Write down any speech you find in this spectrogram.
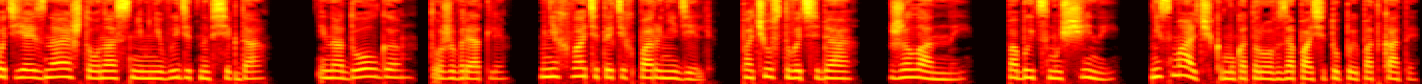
хоть я и знаю, что у нас с ним не выйдет навсегда. И надолго тоже вряд ли. Мне хватит этих пары недель. Почувствовать себя желанной, побыть с мужчиной, не с мальчиком, у которого в запасе тупые подкаты,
